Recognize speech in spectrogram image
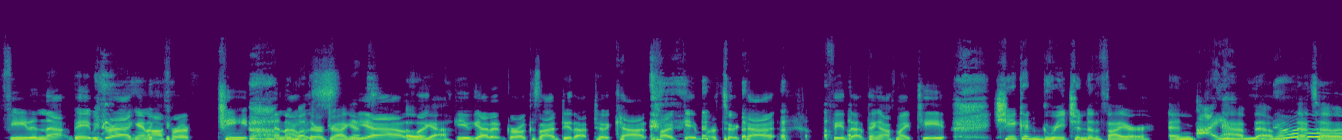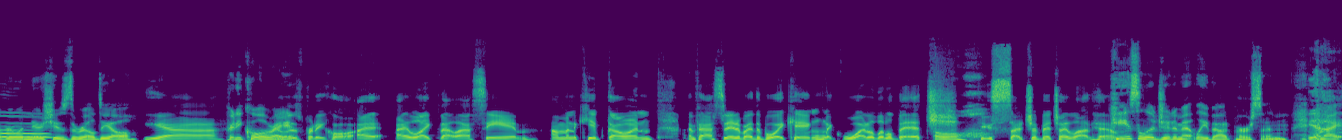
feeding that baby dragon off her teat. And The I mother was- of dragons? Yeah. Oh, like, yeah. You get it, girl. Cause I'd do that to a cat if I gave birth to a cat. Feed that thing off my teat. She could reach into the fire and I have them. know. That's how everyone knew she was the real deal. Yeah. Pretty cool, right? It was pretty cool. I, I liked that last scene. I'm going to keep going. I'm fascinated by the boy king. Like, what a little bitch. Oh. He's such a bitch. I love him. He's a legitimately bad person. Yeah. And I,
